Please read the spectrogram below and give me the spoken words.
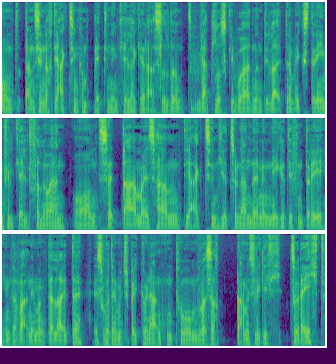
Und dann sind auch die Aktien komplett in den Keller gerasselt und wertlos geworden und die Leute haben extrem viel Geld verloren. Und seit damals haben die Aktien hierzulande einen negativen Dreh in der Wahrnehmung der Leute. Es wurde mit Spekulantentum, was auch damals wirklich zu Recht,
